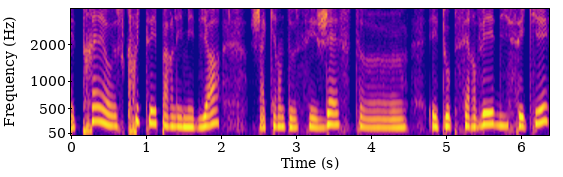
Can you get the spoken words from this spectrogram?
est très scrutée par les médias. Chacun de ses gestes est observé, disséqué.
